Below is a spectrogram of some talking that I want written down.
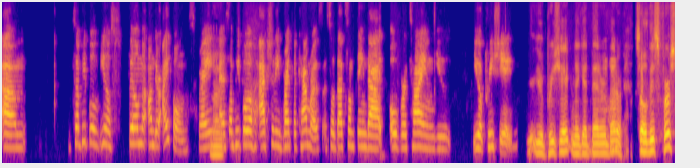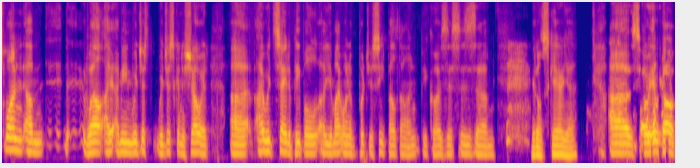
um some people you know film on their iphones right? right and some people actually rent the cameras so that's something that over time you you appreciate you appreciate and they get better and mm-hmm. better so this first one um well i i mean we're just we're just going to show it uh, I would say to people, uh, you might want to put your seatbelt on because this is um, it'll scare you. Uh, so here we go.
